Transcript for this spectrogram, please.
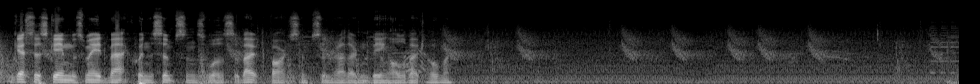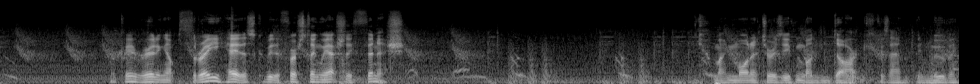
I guess this game was made back when The Simpsons was about Bart Simpson rather than being all about Homer. Okay, rating up three. Hey, this could be the first thing we actually finish. My monitor has even gone dark because I haven't been moving.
